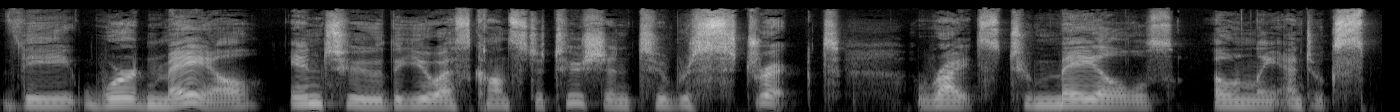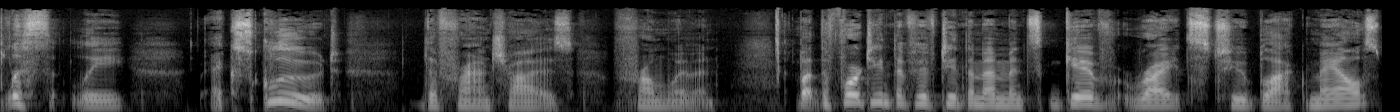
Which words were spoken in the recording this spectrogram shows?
the word male into the U.S. Constitution to restrict rights to males only and to explicitly exclude the franchise from women. But the 14th and 15th Amendments give rights to black males.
